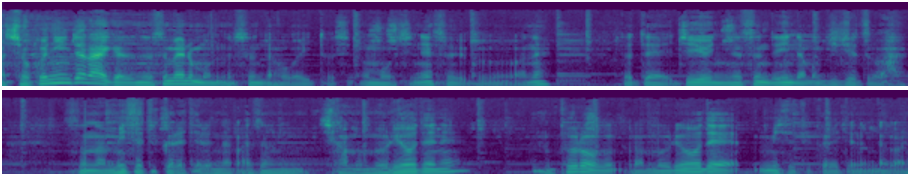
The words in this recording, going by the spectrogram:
まあ、職人じゃないけど盗めるもん盗んだ方がいいと思うしねそういう部分はね。だって自由に盗んでいいんだもん技術は。そんな見せてくれてるんだからそのしかも無料でね。プロが無料で見せてくれてるんだから。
